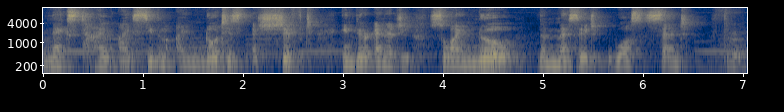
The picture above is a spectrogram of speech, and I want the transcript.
next time I see them, I notice a shift in their energy. So I know the message was sent through.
